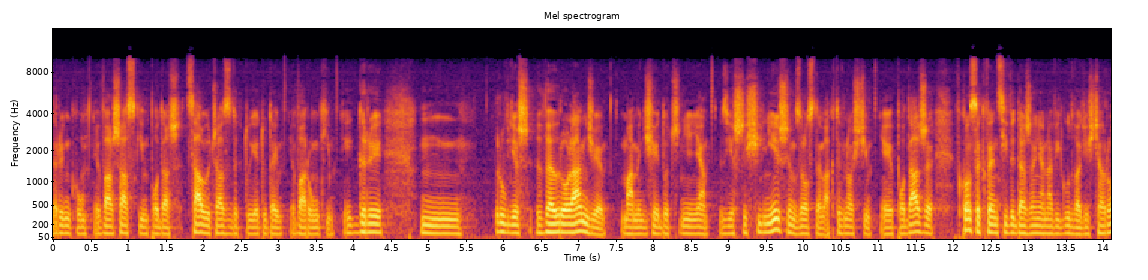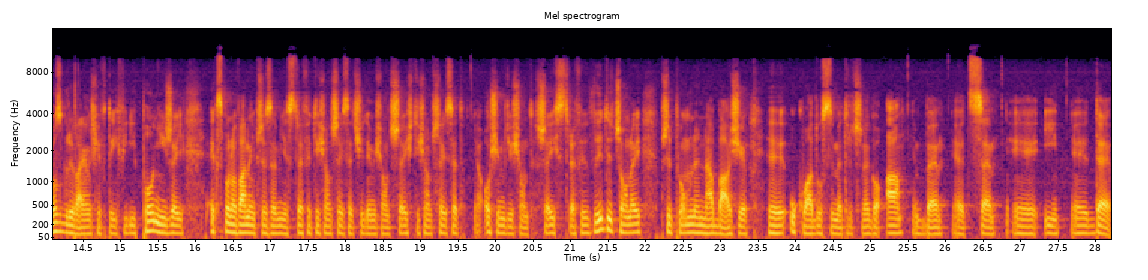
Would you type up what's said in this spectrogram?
rynku warszawskim. Podaż cały czas dyktuje tutaj warunki gry. Również w Eurolandzie mamy dzisiaj do czynienia z jeszcze silniejszym wzrostem aktywności e, podaży. W konsekwencji wydarzenia na WIG-20 rozgrywają się w tej chwili poniżej eksponowanej przeze mnie strefy 1676-1686, strefy wytyczonej, przypomnę, na bazie e, układu symetrycznego A, B, C e, i D.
